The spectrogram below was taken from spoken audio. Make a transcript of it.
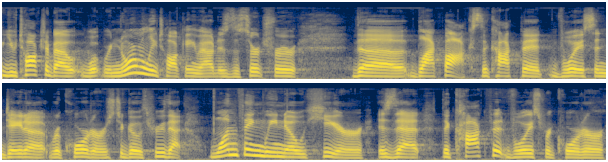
you talked about what we're normally talking about is the search for the black box, the cockpit voice and data recorders to go through that. One thing we know here is that the cockpit voice recorder,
